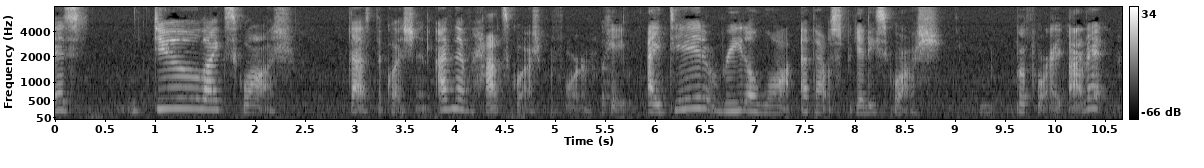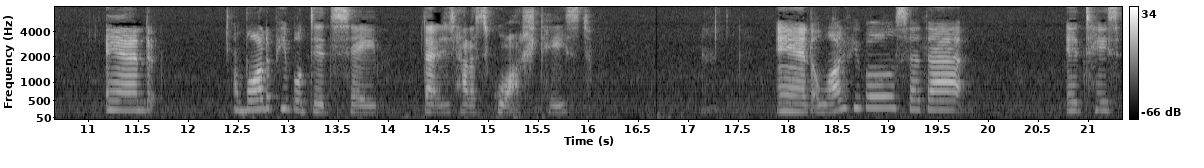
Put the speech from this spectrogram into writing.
it's, do you like squash? That's the question. I've never had squash before. Okay, I did read a lot about spaghetti squash before I got it. And a lot of people did say that it just had a squash taste. And a lot of people said that it tastes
